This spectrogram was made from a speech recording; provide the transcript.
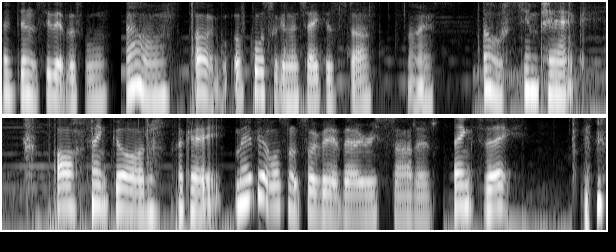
I didn't see that before. Oh. Oh, of course we're gonna take his stuff. Nice. Oh, stim pack. Oh, thank god. Okay, maybe it wasn't so bad that I restarted. Thanks, Vic.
